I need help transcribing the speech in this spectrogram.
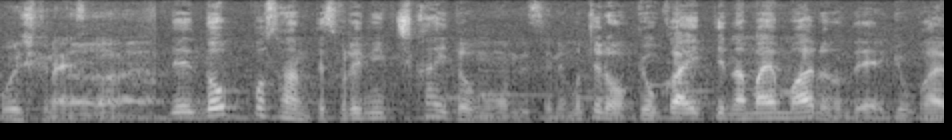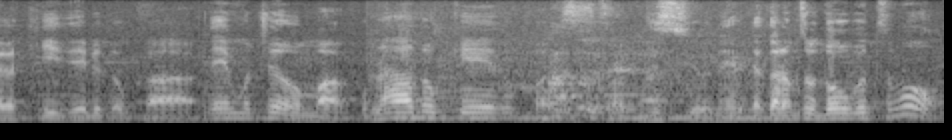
美味しくないですうん。かでドッポさんってそれに近いと思うんですよね。もちろん魚介って名前もあるので魚介が効いてるとか。でもちろんまあラード系とかですよね。だからその動物も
